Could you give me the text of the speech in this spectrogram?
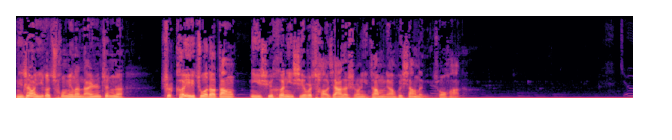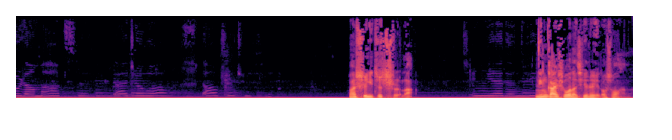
你知道，一个聪明的男人真的是可以做到，当你去和你媳妇吵架的时候，你丈母娘会向着你说话的。完，事已至此了，您该说的其实也都说完了。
